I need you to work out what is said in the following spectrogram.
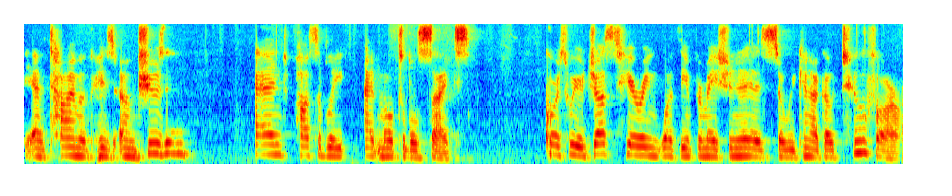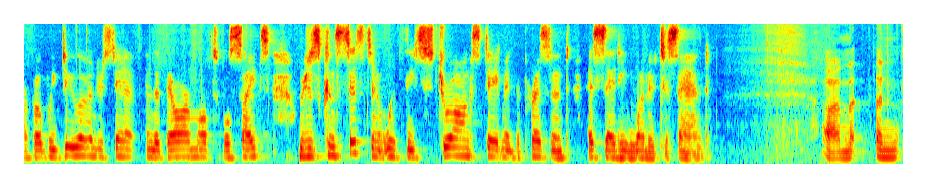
a time of his own choosing and possibly at multiple sites. Of course, we are just hearing what the information is, so we cannot go too far, but we do understand that there are multiple sites, which is consistent with the strong statement the president has said he wanted to send. Um, and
